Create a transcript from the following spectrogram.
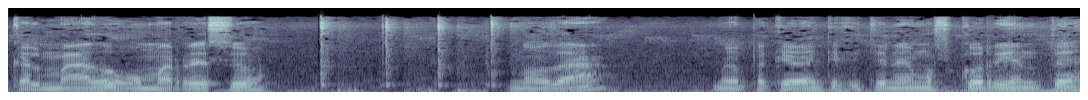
calmado o más recio no da. Para que vean que si tenemos corriente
